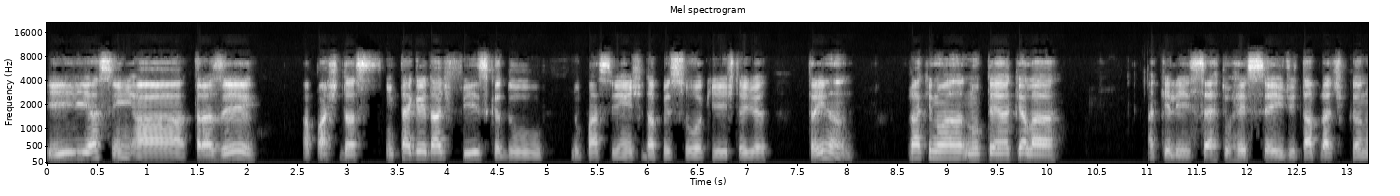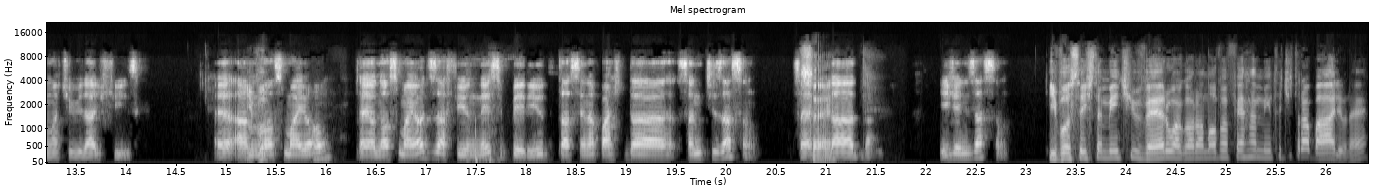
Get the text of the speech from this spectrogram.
E, assim, a trazer a parte da integridade física do, do paciente, da pessoa que esteja treinando, para que não, não tenha aquela, aquele certo receio de estar praticando uma atividade física. É, a E nosso maior, é, o nosso maior desafio nesse período está sendo a parte da sanitização, certo? Certo. Da, da higienização. E vocês também tiveram agora a nova ferramenta de trabalho, né?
